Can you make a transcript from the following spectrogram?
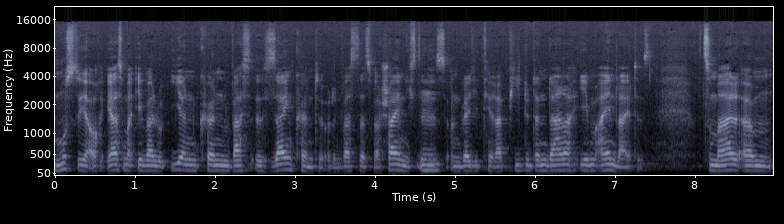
musst du ja auch erstmal evaluieren können, was es sein könnte oder was das Wahrscheinlichste Mhm. ist und welche Therapie du dann danach eben einleitest. Zumal ähm,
